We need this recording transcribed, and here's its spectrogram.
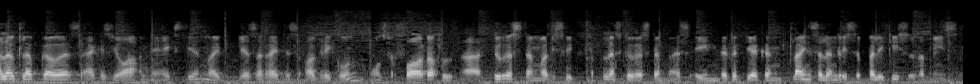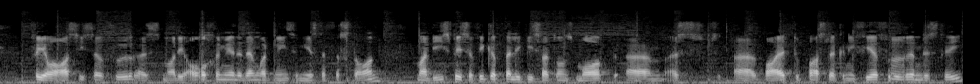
Hallo klipkouers, ek is Johan Eksteen. My besigheid is Agricon. Ons vervaardig uh, toerusting wat spesifiek toerusting is en dit beteken klein silindriese pilletjies soos wat mense vir jou hasie sou voer is, maar die algemene ding wat mense meeste verstaan, maar die spesifieke pilletjies wat ons maak, um, is uh, baie toepaslik in die veevoerindustrie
